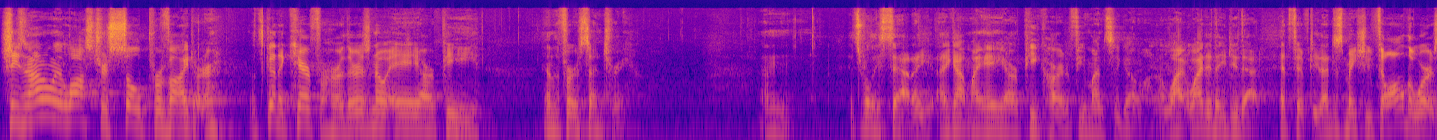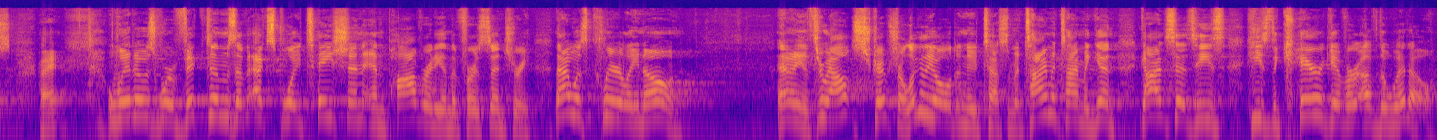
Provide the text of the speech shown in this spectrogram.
She's not only lost her sole provider that's going to care for her, there is no AARP in the first century. And it's really sad. I, I got my AARP card a few months ago. Why, why did they do that at 50? That just makes you feel all the worse, right? Widows were victims of exploitation and poverty in the first century. That was clearly known. I mean, throughout Scripture, look at the Old and New Testament, time and time again, God says He's, he's the caregiver of the widow.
